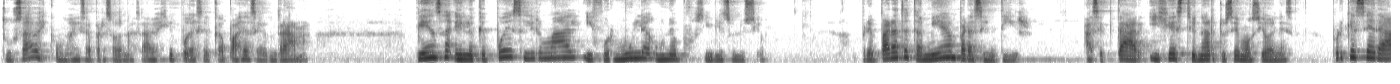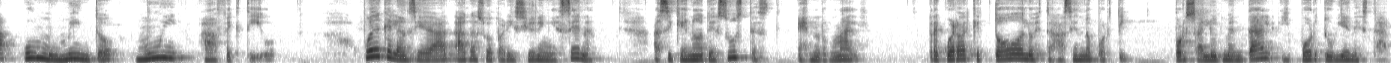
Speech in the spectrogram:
Tú sabes cómo es esa persona, sabes que puede ser capaz de hacer un drama. Piensa en lo que puede salir mal y formula una posible solución. Prepárate también para sentir, aceptar y gestionar tus emociones, porque será un momento muy afectivo. Puede que la ansiedad haga su aparición en escena, así que no te asustes, es normal. Recuerda que todo lo estás haciendo por ti, por salud mental y por tu bienestar.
